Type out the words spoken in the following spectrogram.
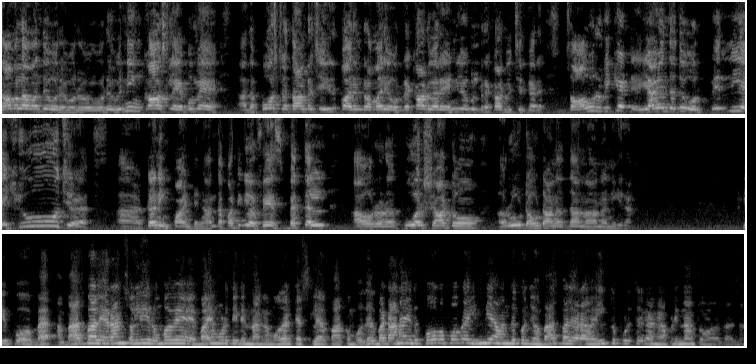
நார்மலாக வந்து ஒரு ஒரு ஒரு வின்னிங் காஸ்ட்ல எப்பவுமே அந்த போஸ்டை தாண்டிச்சு இருப்பாருன்ற மாதிரி ஒரு ரெக்கார்டு வேற என்வியபிள் ரெக்கார்டு வச்சிருக்காரு. ஸோ அவர் விக்கெட் இழந்தது ஒரு பெரிய ஹியூஜ் டேர்னிங் பாயிண்ட்டுங்க அந்த பர்டிகுலர் ஃபேஸ் பெத்தல் அவரோட புவர் ஷாட்டும் ரூட் அவுட் ஆனது தான் நான் நினைக்கிறேன். இப்போ பேஸ்பால் ஏரான்னு சொல்லி ரொம்பவே பயமுறுத்திட்டு இருந்தாங்க முதல் டெஸ்ட்ல பார்க்கும்போது. பட் ஆனா இது போக போக இந்தியா வந்து கொஞ்சம் பேஸ்பால் ஏராவை இழுத்து பிடிச்சிருக்காங்க அப்படின்னு தான் தோணுது.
